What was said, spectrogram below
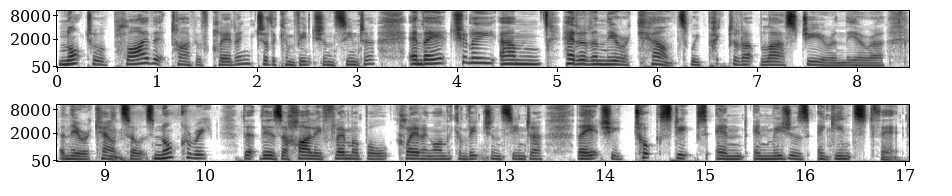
not to apply that type of cladding to the convention centre, and they actually um, had it in their accounts. We picked it up last year in their uh, in their accounts, so it's not correct that there's a highly flammable cladding on the convention centre. They actually took steps and and measures against that.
